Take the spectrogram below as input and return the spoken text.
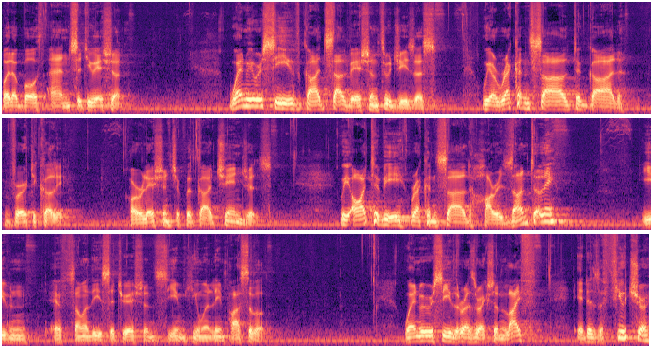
but a both and situation. When we receive God's salvation through Jesus, we are reconciled to God vertically. Our relationship with God changes. We ought to be reconciled horizontally, even if some of these situations seem humanly impossible. When we receive the resurrection life, it is a future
